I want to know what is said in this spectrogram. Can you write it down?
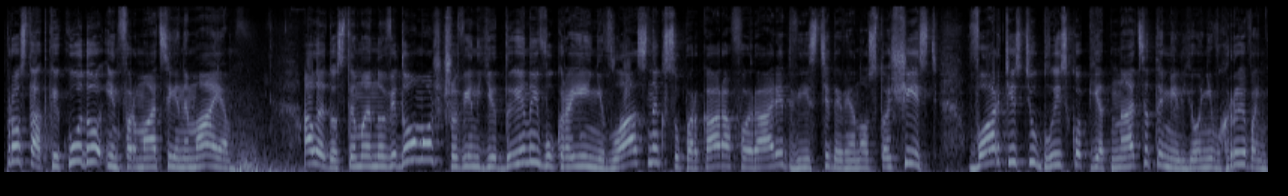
Про статки Кудо інформації немає. Але достеменно відомо, що він єдиний в Україні власник суперкара Феррарі 296 вартістю близько 15 мільйонів гривень.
